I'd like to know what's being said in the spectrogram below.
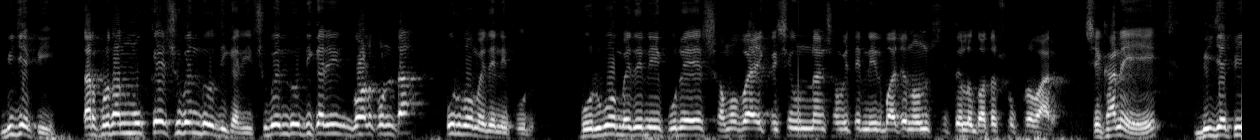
বিজেপি, তার প্রধান মুখকে শুভেন্দু অধিকারী। শুভেন্দু অধিকারীর গড় কোনটা? পূর্ব মেদিনীপুর। পূর্ব মেদিনীপুরের সমবায় কৃষি উন্নয়ন সমিতির নির্বাচন অনুষ্ঠিত হলো গত শুক্রবার। সেখানে বিজেপি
